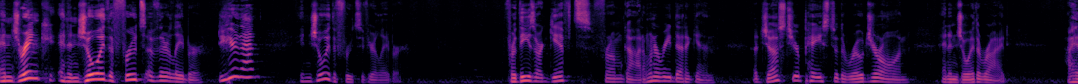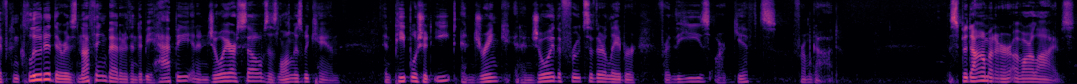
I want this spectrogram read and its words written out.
and drink and enjoy the fruits of their labor. Do you hear that? Enjoy the fruits of your labor. For these are gifts from God. I want to read that again. Adjust your pace to the road you're on and enjoy the ride. I have concluded there is nothing better than to be happy and enjoy ourselves as long as we can. And people should eat and drink and enjoy the fruits of their labor, for these are gifts from God. The speedometer of our lives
